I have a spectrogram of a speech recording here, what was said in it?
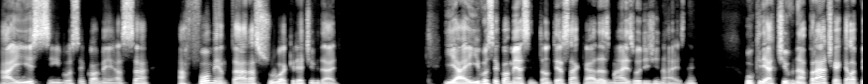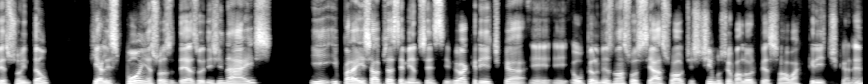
aí sim você começa a fomentar a sua criatividade. E aí você começa, então, a ter sacadas mais originais. Né? O criativo, na prática, é aquela pessoa, então, que ela expõe as suas ideias originais e, e para isso ela precisa ser menos sensível à crítica, e, e, ou pelo menos não associar sua autoestima, o seu valor pessoal à crítica. Né?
